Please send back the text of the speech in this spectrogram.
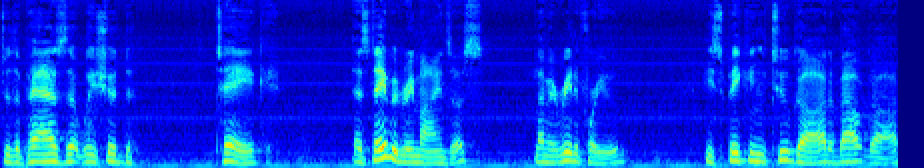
to the paths that we should take. As David reminds us, let me read it for you. He's speaking to God, about God.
